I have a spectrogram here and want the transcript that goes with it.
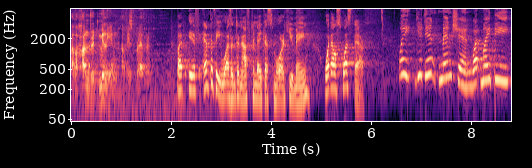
of a hundred million of his brethren. But if empathy wasn't enough to make us more humane, what else was there? Wait, you didn't mention what might be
